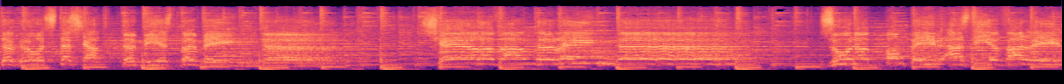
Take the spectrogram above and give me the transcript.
de grootste schat, de meest beminde. Schelen van de Linde. Zo'n pompeer als die van leer,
